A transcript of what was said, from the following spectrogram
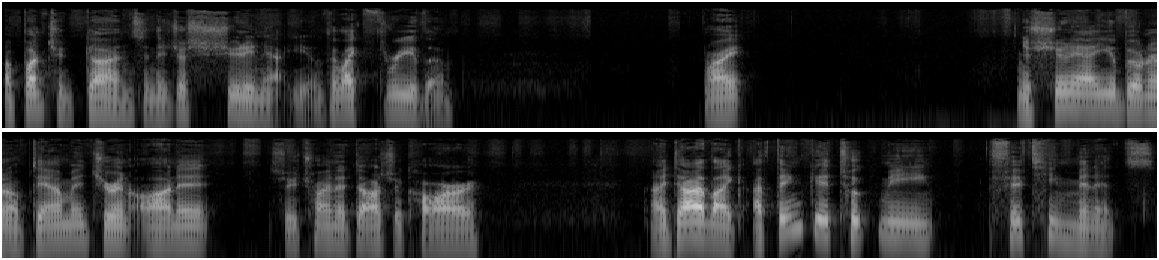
a bunch of guns and they're just shooting at you. They're like three of them. Right? They're shooting at you, building up damage. You're in on it, so you're trying to dodge a car. I died like I think it took me 15 minutes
